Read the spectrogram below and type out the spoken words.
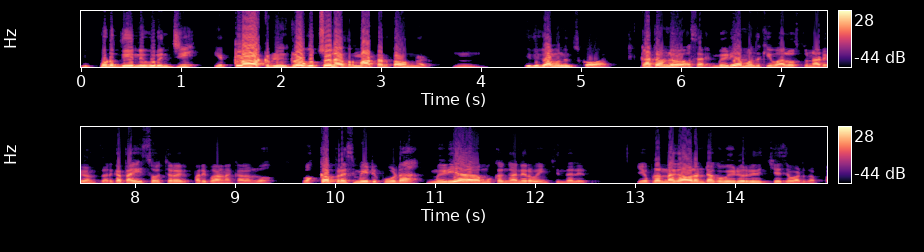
ఇప్పుడు దీని గురించి ఇట్లా అక్కడ ఇంట్లో కూర్చొని అతను మాట్లాడుతూ ఉన్నాడు. ఇది గమనించుకోవాలి. గతంలో సరే మీడియా ముందుకి ఇవాళ వస్తున్నాడు కదా సార్ గత ఐదు సంవత్సరాల పరిపాలన కాలంలో ఒక్క ప్రెస్ మీట్ కూడా మీడియా ముఖంగా నిర్వహించిందే లేదు. ఎప్పుడన్నా కావాలంటే ఒక వీడియో రిలీజ్ చేసేవాడు తప్ప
